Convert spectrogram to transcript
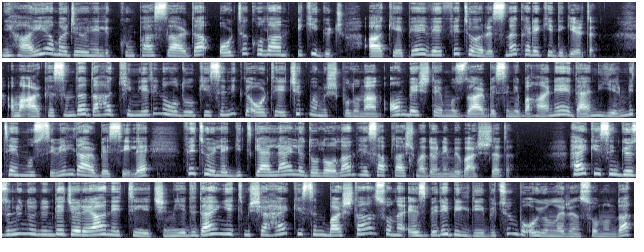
nihai amaca yönelik kumpaslarda ortak olan iki güç AKP ve FETÖ arasına kara kedi girdi. Ama arkasında daha kimlerin olduğu kesinlikle ortaya çıkmamış bulunan 15 Temmuz darbesini bahane eden 20 Temmuz sivil darbesiyle FETÖ ile gitgellerle dolu olan hesaplaşma dönemi başladı herkesin gözünün önünde cereyan ettiği için 7'den 70'e herkesin baştan sona ezbere bildiği bütün bu oyunların sonunda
